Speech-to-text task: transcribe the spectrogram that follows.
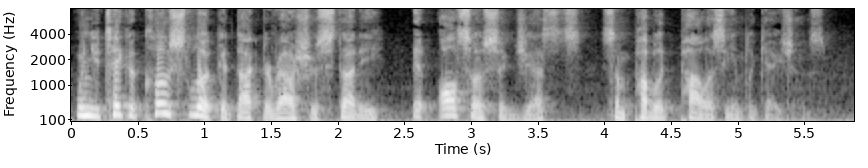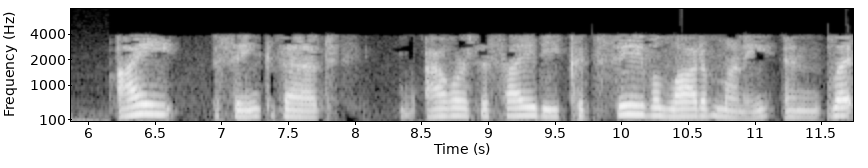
When you take a close look at Dr. Rauscher's study, it also suggests some public policy implications. I think that our society could save a lot of money and let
